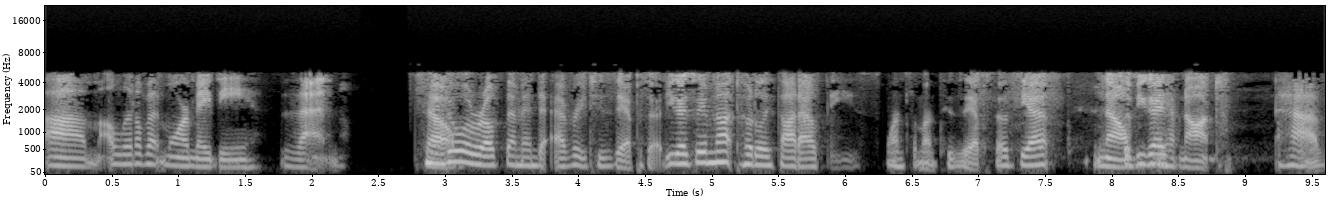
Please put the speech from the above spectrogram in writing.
um, a little bit more maybe then. So Maybe we'll rope them into every Tuesday episode. You guys, we have not totally thought out these once a month Tuesday episodes yet. no, So if you guys- have not. Have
